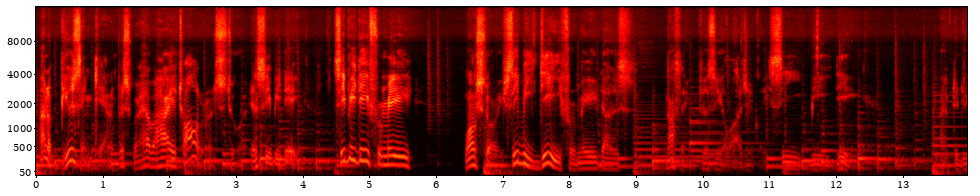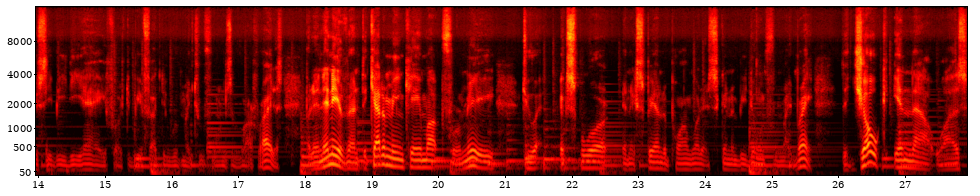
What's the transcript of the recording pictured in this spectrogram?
not abusing cannabis, but I have a higher tolerance to it. And CBD. CBD for me, long story, CBD for me does nothing physiologically. CBD. I have to do CBDA for it to be effective with my two forms of arthritis. But in any event, the ketamine came up for me to explore and expand upon what it's going to be doing for my brain. The joke in that was,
